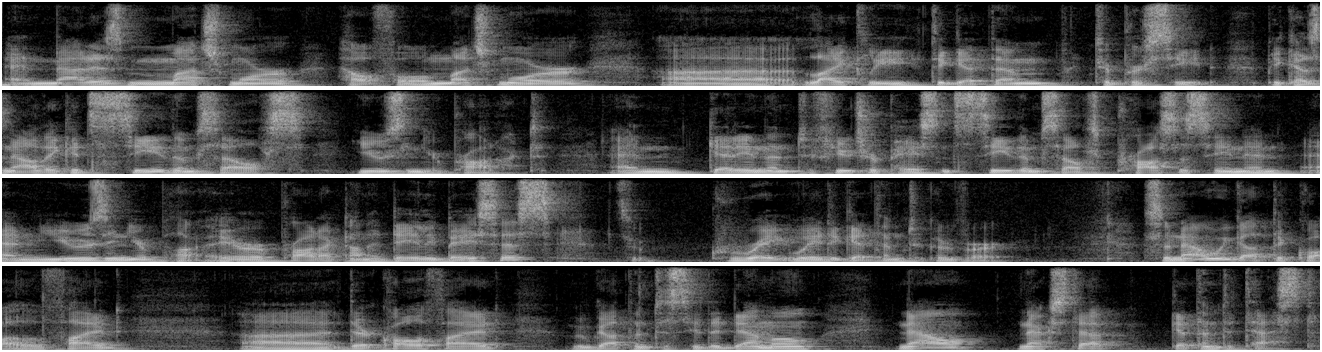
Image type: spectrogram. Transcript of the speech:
and that is much more helpful, much more uh, likely to get them to proceed because now they could see themselves using your product and getting them to future pace and see themselves processing and, and using your, your product on a daily basis. It's a great way to get them to convert. So now we got the qualified, uh, they're qualified, we've got them to see the demo. Now, next step, get them to test.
